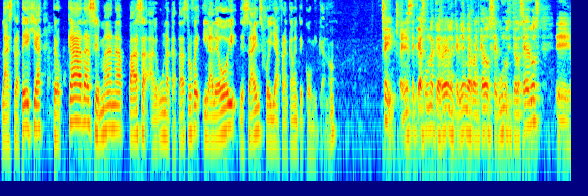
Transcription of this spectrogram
la estrategia, pero cada semana pasa alguna catástrofe y la de hoy de Sainz fue ya francamente cómica, ¿no? Sí, en este caso una carrera en la que habían arrancado segundos y terceros, eh,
